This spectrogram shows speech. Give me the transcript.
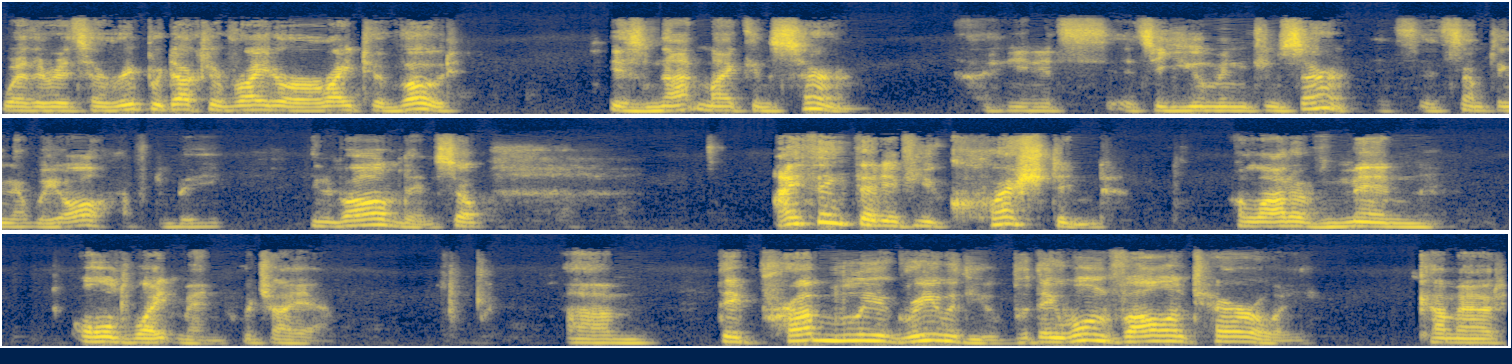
whether it's a reproductive right or a right to vote, is not my concern. I mean, it's it's a human concern. It's it's something that we all have to be involved in. So I think that if you questioned a lot of men, old white men, which I am, um, they'd probably agree with you, but they won't voluntarily come out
